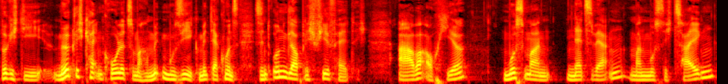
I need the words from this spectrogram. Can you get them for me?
wirklich die Möglichkeiten, Kohle zu machen mit Musik, mit der Kunst, sind unglaublich vielfältig. Aber auch hier muss man netzwerken, man muss sich zeigen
